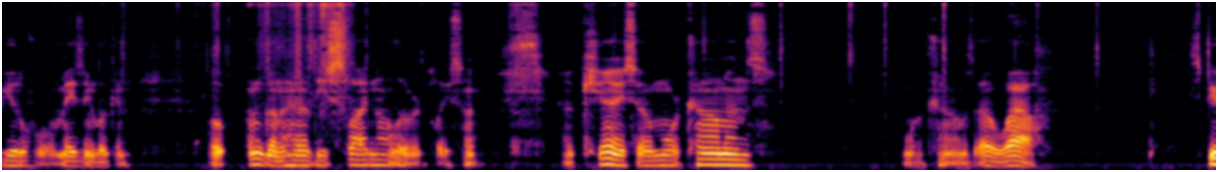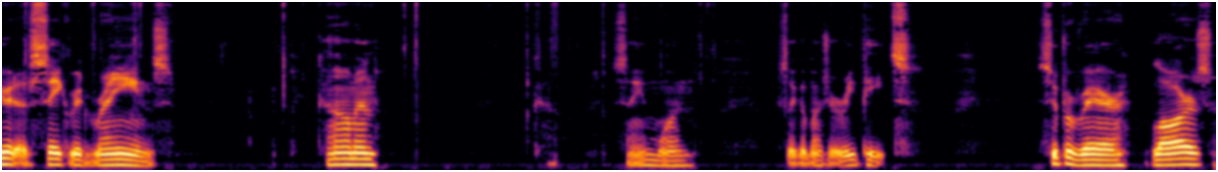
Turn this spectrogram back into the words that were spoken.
beautiful, amazing looking. Oh, I'm going to have these sliding all over the place, huh? Okay, so more commons. More comes. Oh, wow. Spirit of Sacred Rains. Common. Common. Same one. Looks like a bunch of repeats. Super rare. Lars.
